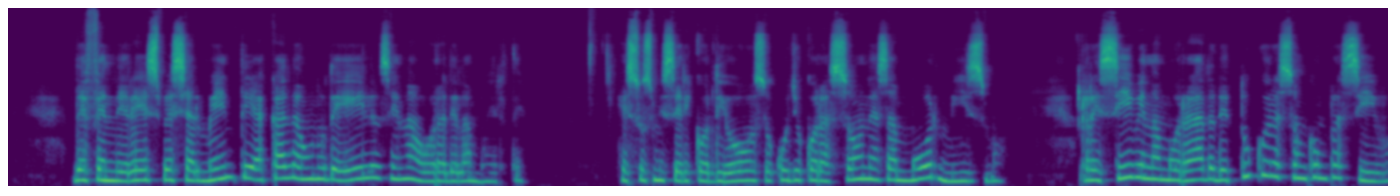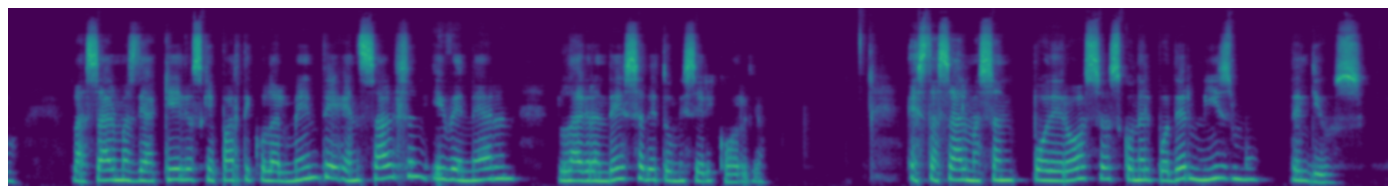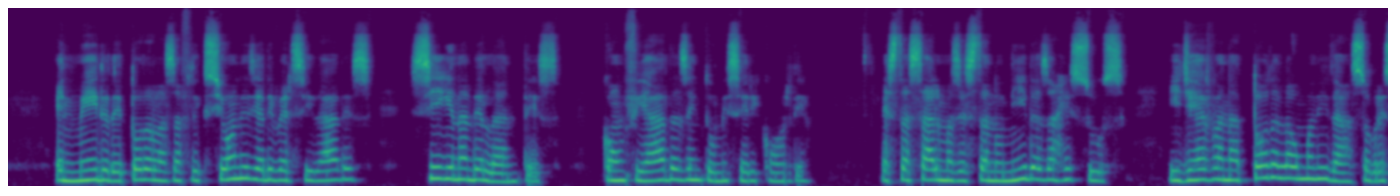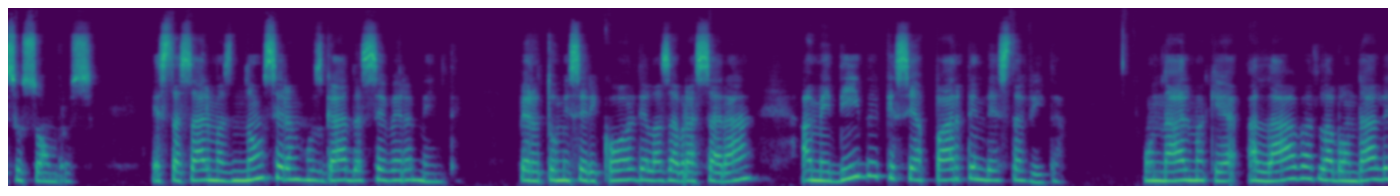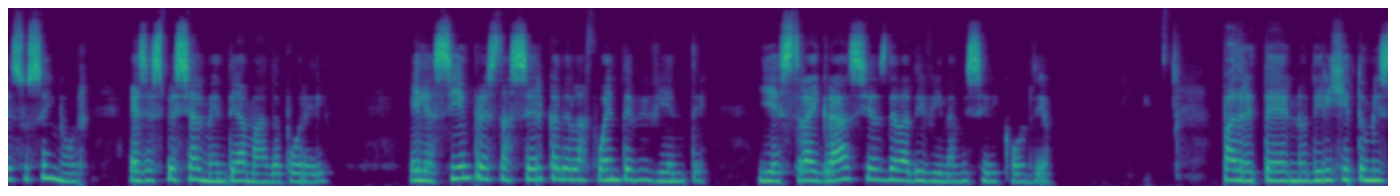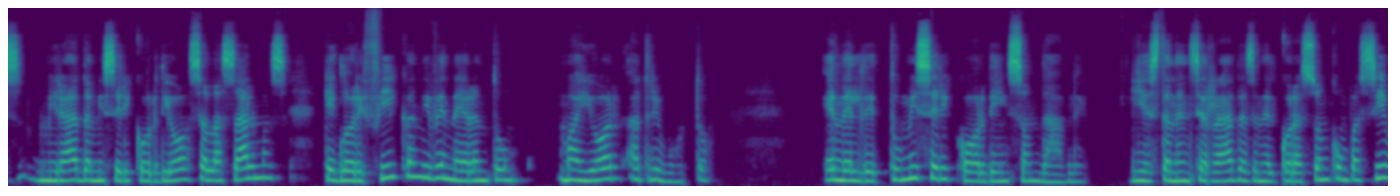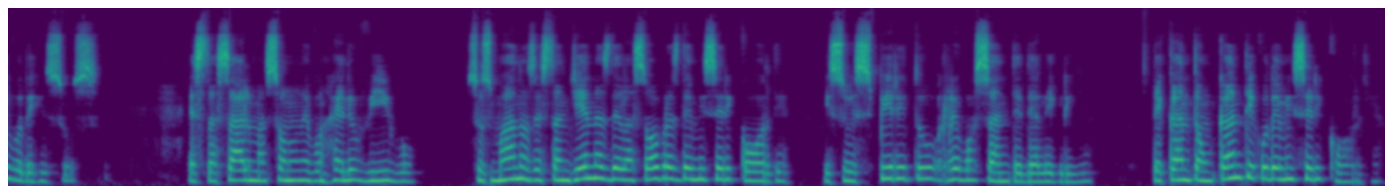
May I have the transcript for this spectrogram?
Defenderé especialmente a cada uno de ellos en la hora de la muerte. Jesús misericordioso, cuyo corazón es amor mismo, recibe en la morada de tu corazón compasivo las almas de aquellos que particularmente ensalzan y veneran la grandeza de tu misericordia. Estas almas son poderosas con el poder mismo del Dios. En medio de todas las aflicciones y adversidades, siguen adelante, confiadas en tu misericordia. Estas almas están unidas a Jesús y llevan a toda la humanidad sobre sus hombros. Estas almas no serán juzgadas severamente, pero tu misericordia las abrazará a medida que se aparten de esta vida. Un alma que alaba la bondad de su Señor es especialmente amada por Él. Ella siempre está cerca de la fuente viviente, y extrae gracias de la divina misericordia. Padre eterno, dirige tu mirada misericordiosa a las almas que glorifican y veneran tu mayor atributo, en el de tu misericordia insondable, y están encerradas en el corazón compasivo de Jesús. Estas almas son un evangelio vivo, sus manos están llenas de las obras de misericordia y su espíritu rebosante de alegría. Te canta un cántico de misericordia.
